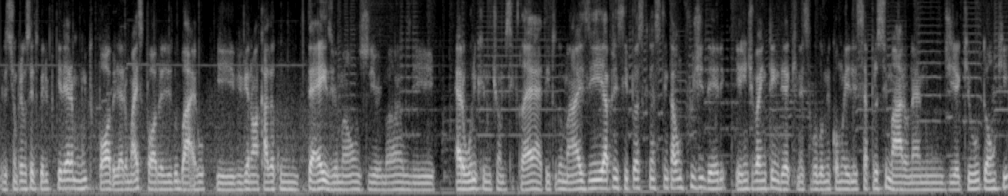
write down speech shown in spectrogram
eles tinham preconceito com ele porque ele era muito pobre, ele era o mais pobre ali do bairro. E vivia numa casa com 10 irmãos e irmãs. E era o único que não tinha uma bicicleta e tudo mais. E a princípio as crianças tentavam fugir dele. E a gente vai entender aqui nesse volume como eles se aproximaram, né? Num dia que o Donkey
